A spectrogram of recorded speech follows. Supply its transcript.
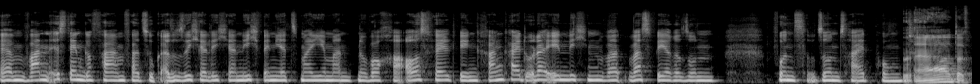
ähm, wann ist denn Gefahr im Verzug? Also sicherlich ja nicht, wenn jetzt mal jemand eine Woche ausfällt wegen Krankheit oder ähnlichen. Was, was wäre so ein, so ein Zeitpunkt? Ja, das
